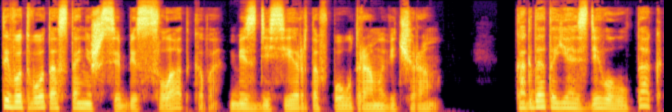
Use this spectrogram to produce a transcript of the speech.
Ты вот-вот останешься без сладкого, без десертов по утрам и вечерам. Когда-то я сделал так,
